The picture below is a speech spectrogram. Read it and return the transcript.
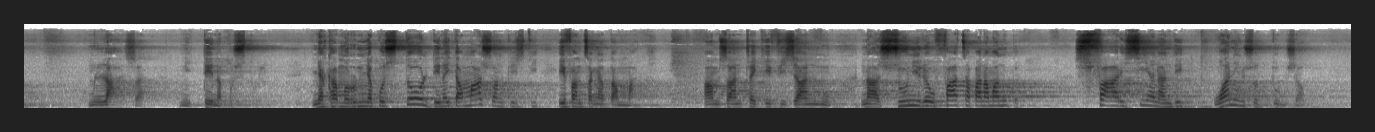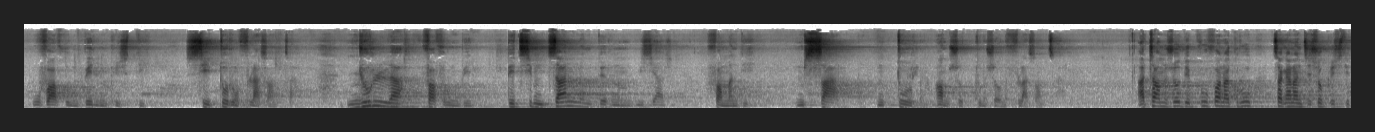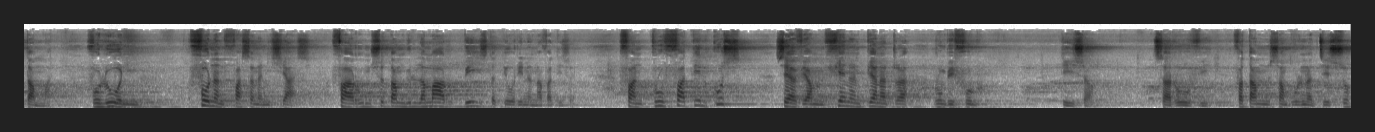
milaza ny tena apostoly. Ny ankamaroan' ny Apôstôly dia nahita maso an' i Kristy efa nitsangana tamin'ny maty. Amin' izany traikefa izany no nahazoany ireo fahatsapana manokana sy faharisihana handeha ho any amin' izao tontolo izao ho vavolombelon' i Kristy sy hitory ny filazantsara. Ny olona vavolombelona dia tsy mijanona eo amin'ny toerana misy azy fa mandeha, misara, mitory amin' izao tontolo izao ny filazantsara. Hatramin'izao dia porofo anankiroa nitsanganan'i Jesoa Kristy tamin'ny maty. Voalohany, foana ny fasana nisy Azy. Faharoa, niseho tamin'ny olona maro be Izy taty aorianan'ny nahafatesany. Fa ny porofo fahatelo kosa, izay avy amin'ny fiainan'ny mpianatra roa ambin'ny folo, dia izao, Tsarovy fa tamin'ny nisamborana Jesoa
